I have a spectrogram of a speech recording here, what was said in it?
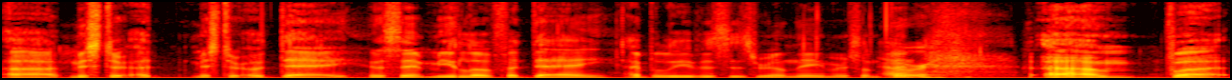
uh, Mr. Ad- Mr. O'Day. Isn't it Meat Loaf O'Day? I believe is his real name or something. Oh, really? Um, but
